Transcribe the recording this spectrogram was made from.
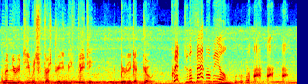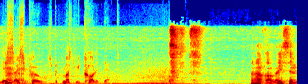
and the nudity was frustratingly fleeting. I barely got going. Quick, to the Fatmobile! Yes, I suppose, but must we call it that? Oh, I've got to race him.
